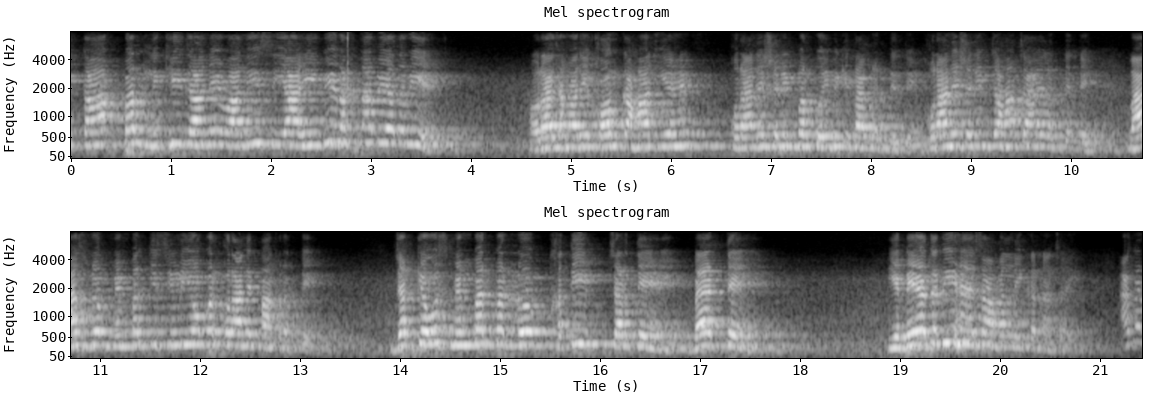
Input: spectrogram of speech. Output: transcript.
किताब पर लिखी जाने वाली सियाही भी रखना बेअदबी है। और आज हमारी कौम का हाल ये है, कुरान शरीफ पर कोई भी किताब रख देते हैं। कुरान शरीफ जहाँ चाहे रख देते हैं। बाज़ लोग मेंबर की सीढ़ियों पर कुरान पाक रखते हैं। जबकि उस मेंबर पर लोग खतीब चढ़ते हैं, बैठते हैं। ये बेअदबी है, ऐसा अमल नहीं करना चाहिए। अगर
